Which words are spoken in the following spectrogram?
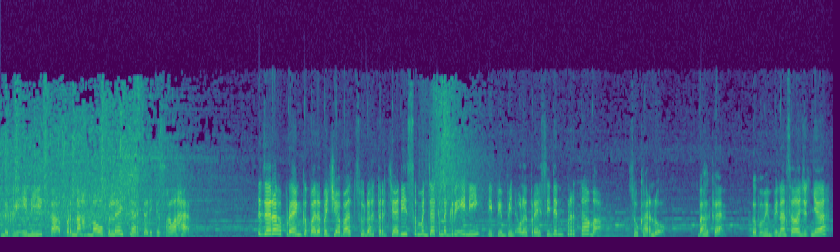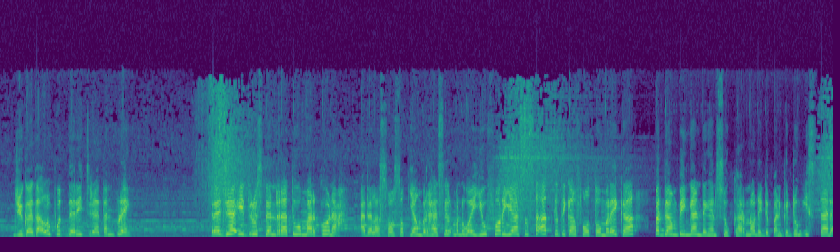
negeri ini tak pernah mau belajar dari kesalahan. Sejarah prank kepada pejabat sudah terjadi semenjak negeri ini dipimpin oleh Presiden pertama, Soekarno. Bahkan, kepemimpinan selanjutnya juga tak luput dari jeratan prank. Raja Idrus dan Ratu Markona adalah sosok yang berhasil menuai euforia sesaat ketika foto mereka berdampingan dengan Soekarno di depan gedung istana.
